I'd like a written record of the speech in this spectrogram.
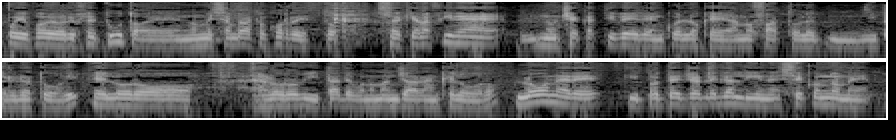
Poi, poi ho riflettuto e non mi è sembrato corretto perché alla fine non c'è cattiveria in quello che hanno fatto le, i predatori e loro, la loro vita devono mangiare anche loro. L'onere di proteggere le galline secondo me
